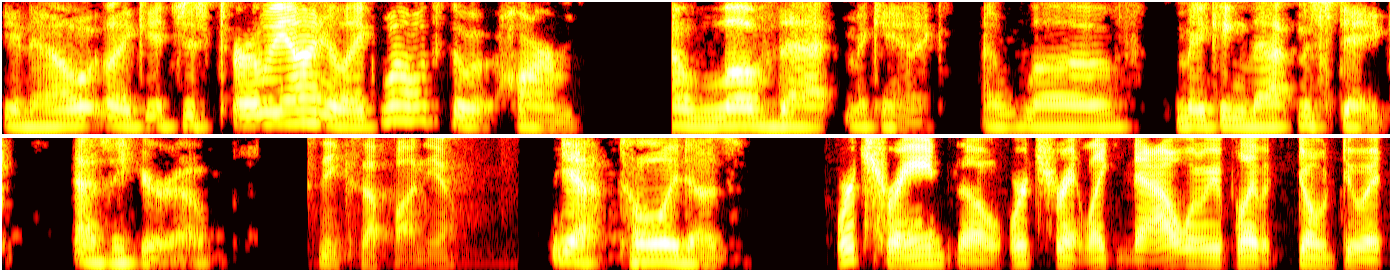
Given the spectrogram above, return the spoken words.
you know, like it just early on, you're like, well, what's the harm? I love that mechanic. I love making that mistake as a hero. Sneaks up on you. Yeah, totally does. We're trained though. We're trained. Like now when we play, but don't do it.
